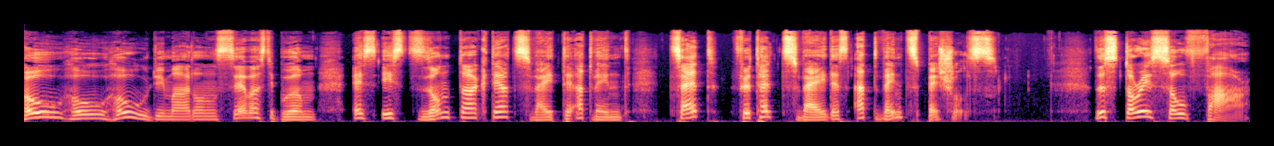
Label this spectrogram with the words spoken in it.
Ho, ho, ho, die Madeln, servus die Burm. Es ist Sonntag, der zweite Advent. Zeit für Teil 2 des Advent-Specials. The Story So Far.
